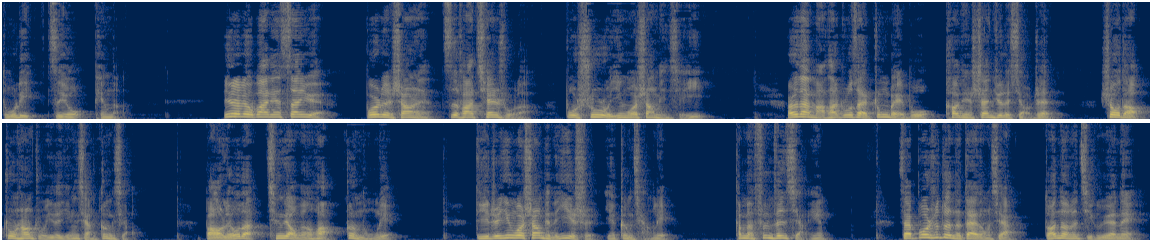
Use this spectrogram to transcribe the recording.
独立、自由、平等。一六六八年三月。波士顿商人自发签署了不输入英国商品协议，而在马萨诸塞中北部靠近山区的小镇，受到重商主义的影响更小，保留的清教文化更浓烈，抵制英国商品的意识也更强烈。他们纷纷响应，在波士顿的带动下，短短的几个月内，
